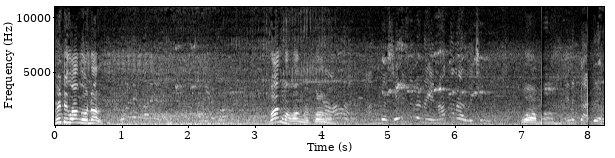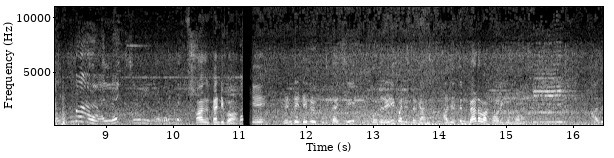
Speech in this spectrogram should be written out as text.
வீட்டுக்கு வாங்க ஒரு நாள். வாங்கம்மா வாங்கம்மா இப்போ ஓ ஆமாம் ஆமாம் எனக்கு அது ரொம்ப லைக் சூரி வெறுமை. வாங்க கண்டிப்பாக வாங்க. ஓகே ரெண்டு டெலிவரி கொடுத்தாச்சு. இப்போ ஒன்று ரெடி பண்ணிட்டு இருக்காங்க. அது எத்தனை வேடவாக்கம் வரைக்கும் போகணும். அது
